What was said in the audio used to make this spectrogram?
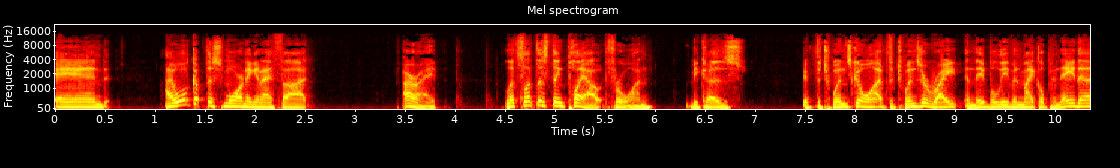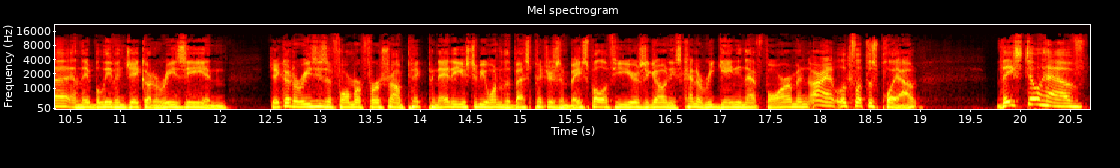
And I woke up this morning and I thought, all right, let's let this thing play out for one, because if the Twins go on, if the Twins are right and they believe in Michael Pineda and they believe in Jake Odorizzi and Jake is a former first round pick. Pineda used to be one of the best pitchers in baseball a few years ago and he's kind of regaining that form. And all right, let's let this play out. They still have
